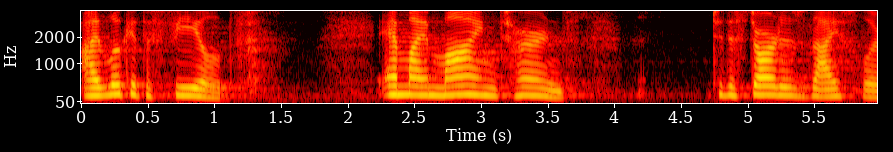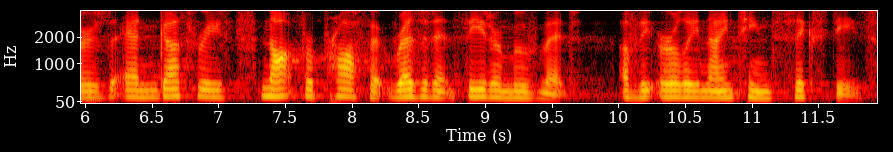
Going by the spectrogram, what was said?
I look at the fields and my mind turns to the start of Zeisler's and Guthrie's not-for-profit resident theater movement of the early 1960s.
